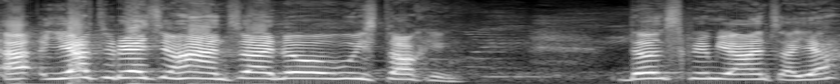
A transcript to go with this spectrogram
Uh, you have to raise your hand so I know who is talking. Don't scream your answer, yeah?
